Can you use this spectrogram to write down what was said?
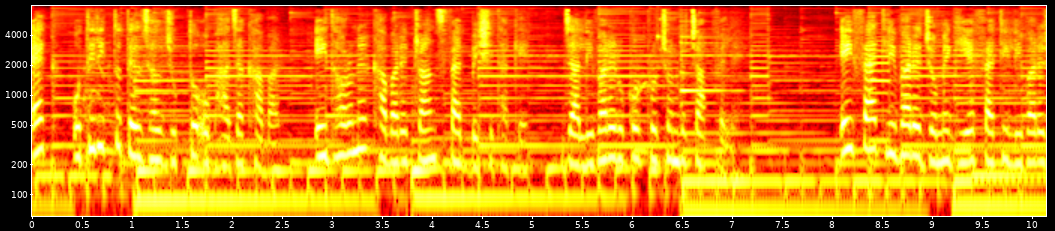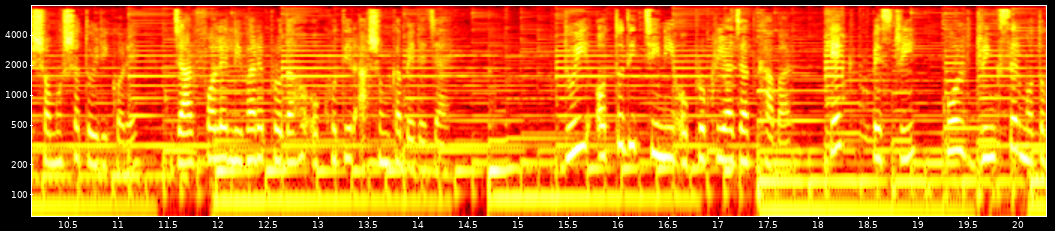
এক, অতিরিক্ত তেলঝালযুক্ত ও ভাজা খাবার। এই ধরনের খাবারে ট্রান্স ফ্যাট বেশি থাকে, যা লিভারের উপর প্রচণ্ড চাপ ফেলে। এই ফ্যাট লিভারে জমে গিয়ে ফ্যাটি লিভারের সমস্যা তৈরি করে, যার ফলে লিভারে প্রদাহ ও ক্ষতির আশঙ্কা বেড়ে যায়। দুই, অত্যধিক চিনি ও প্রক্রিয়াজাত খাবার, কেক, পেস্ট্রি, কোল্ড ড্রিঙ্কসের মতো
